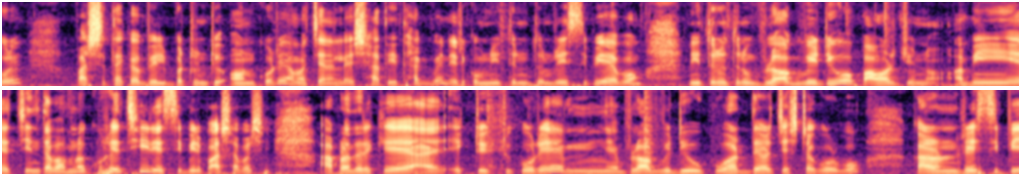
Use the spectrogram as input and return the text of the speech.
করে পাশে থাকা বেল বাটনটি অন করে আমার চ্যানেলের সাথেই থাকবেন। এরকম নিত্য নতুন রেসিপি এবং নিত্য নতুন ব্লগ ভিডিও পাওয়ার জন্য। আমি চিন্তা ভাবনা করেছি রেসিপির পাশাপাশি আপনাদেরকে একটু একটু করে ব্লগ ভিডিও উপহার দেওয়ার চেষ্টা করব। কারণ রেসিপি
